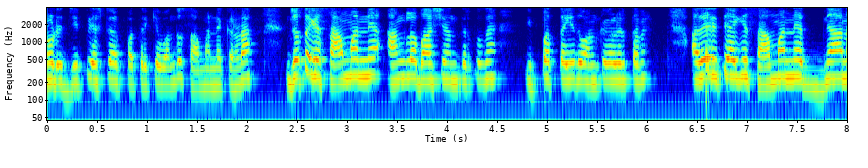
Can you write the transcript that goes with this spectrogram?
ನೋಡಿ, ಜಿ ಪಿ ಎಸ್ ಪತ್ರಿಕೆ ಒಂದು, ಸಾಮಾನ್ಯ ಕನ್ನಡ. ಜೊತೆಗೆ ಸಾಮಾನ್ಯ ಆಂಗ್ಲ ಭಾಷೆ ಅಂತ ಇರ್ತದೆ, ಇಪ್ಪತ್ತೈದು ಅಂಕಗಳಿರ್ತವೆ. ಅದೇ ರೀತಿಯಾಗಿ ಸಾಮಾನ್ಯ ಜ್ಞಾನ,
